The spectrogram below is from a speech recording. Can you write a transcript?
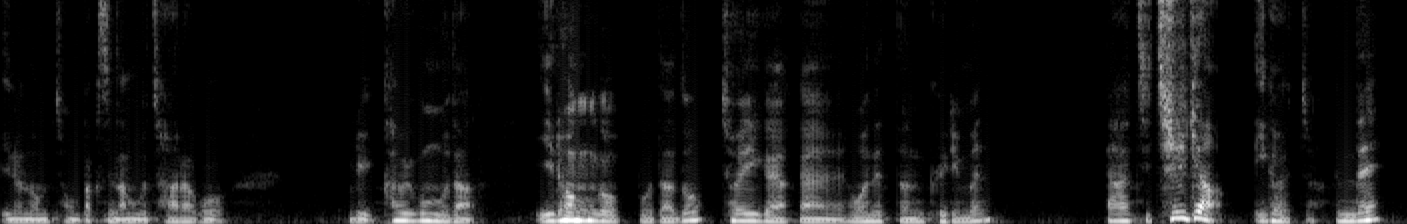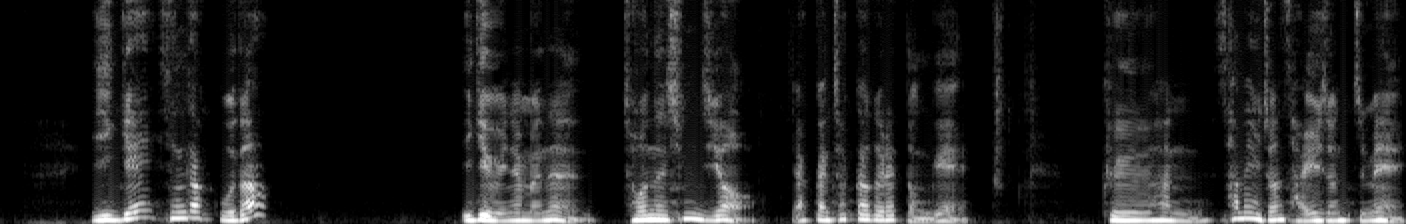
이런 엄청 빡센 안무 잘하고 우리 가을군무다 이런 것보다도 저희가 약간 원했던 그림은 다 같이 즐겨 이거였죠. 근데 이게 생각보다 이게 왜냐면은 저는 심지어 약간 착각을 했던 게 그 한 3일 전, 4일 전쯤에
